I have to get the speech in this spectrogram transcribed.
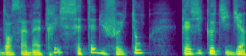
dans sa matrice, c'était du feuilleton quasi quotidien.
